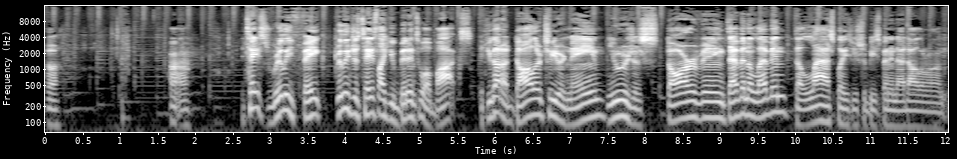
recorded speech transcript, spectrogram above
Uh, uh-uh. It tastes really fake, really just tastes like you bit into a box. If you got a dollar to your name, you were just starving. 7-Eleven, the last place you should be spending that dollar on.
